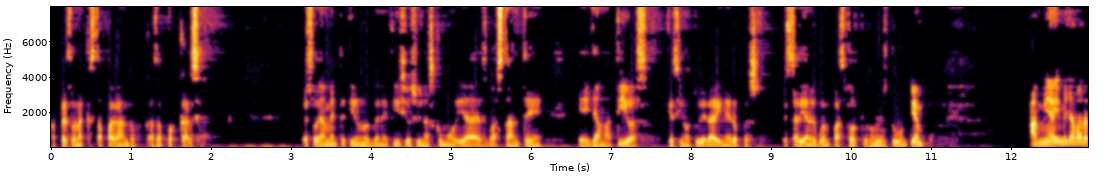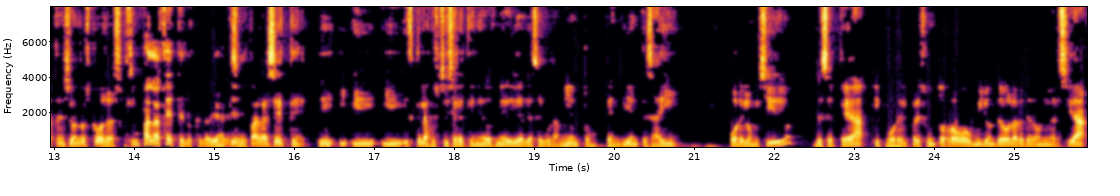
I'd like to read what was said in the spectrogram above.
la persona que está pagando casa por cárcel, pues obviamente tiene unos beneficios y unas comodidades bastante eh, llamativas, que si no tuviera dinero, pues estaría en el buen pastor, que es donde mm. estuvo un tiempo. A mí ahí me llama la atención dos cosas. Es un palacete lo que la vieja tiene. Es un palacete. Y, y, y, es que la justicia le tiene dos medidas de aseguramiento pendientes ahí. Por el homicidio de Cepeda y por el presunto robo de un millón de dólares de la universidad.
